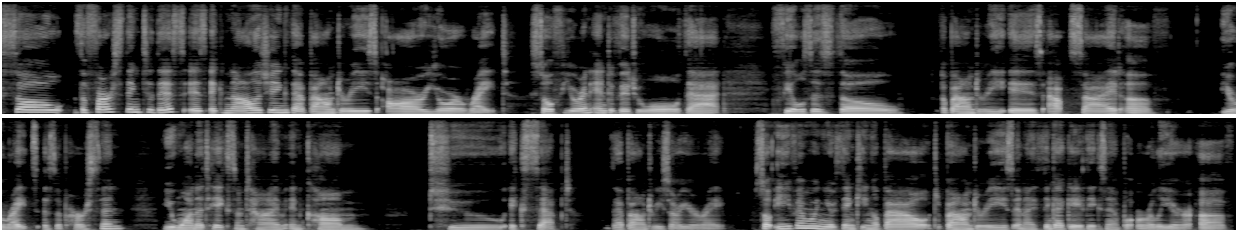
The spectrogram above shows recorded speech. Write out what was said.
So, the first thing to this is acknowledging that boundaries are your right. So if you're an individual that feels as though a boundary is outside of your rights as a person, you want to take some time and come to accept that boundaries are your right. So even when you're thinking about boundaries, and I think I gave the example earlier of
